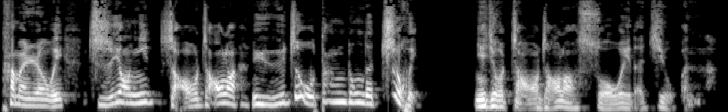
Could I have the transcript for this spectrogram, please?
他们认为，只要你找着了宇宙当中的智慧，你就找着了所谓的救恩了。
